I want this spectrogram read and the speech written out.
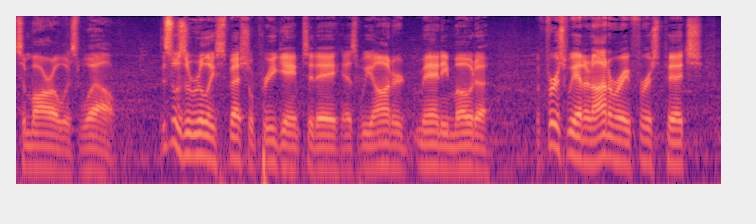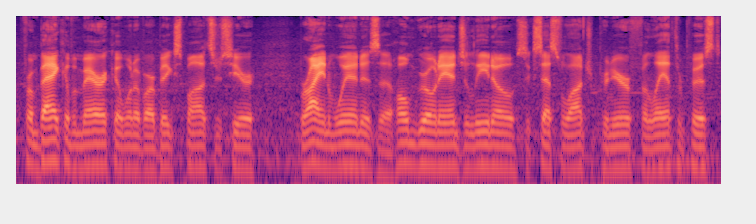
tomorrow as well. This was a really special pregame today as we honored Manny Mota. But first, we had an honorary first pitch from Bank of America, one of our big sponsors here. Brian Wynn is a homegrown Angelino, successful entrepreneur, philanthropist,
